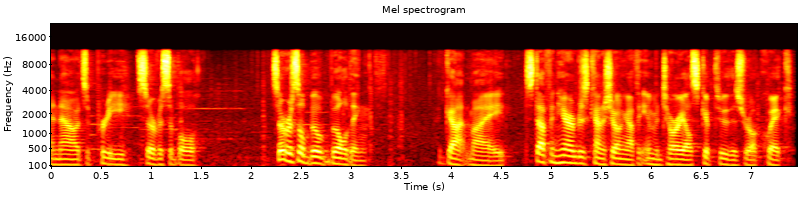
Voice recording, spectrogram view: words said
And now it's a pretty serviceable, serviceable building. I've got my stuff in here. I'm just kind of showing off the inventory. I'll skip through this real quick.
